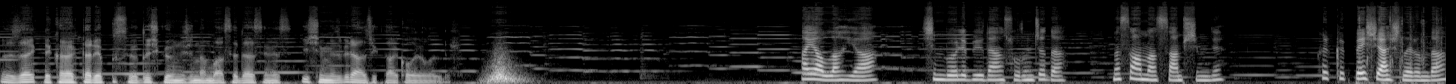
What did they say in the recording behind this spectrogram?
Özellikle karakter yapısı ve dış görünüşünden bahsederseniz işimiz birazcık daha kolay olabilir. Hay Allah ya. Şimdi böyle birden sorunca da nasıl anlatsam şimdi? 40-45 yaşlarında.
